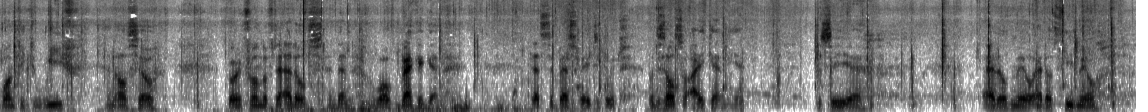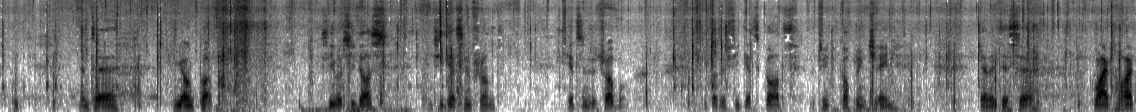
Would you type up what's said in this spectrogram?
wanting to weave and also go in front of the adults and then walk back again. That's the best way to do it. But it's also eye candy yeah? to see uh, adult male, adult female and uh, young pup. See what she does when she gets in front? Gets into trouble. Because if she gets caught between the coupling chain then it is uh, quite hard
